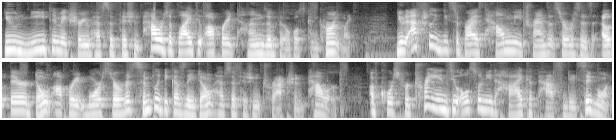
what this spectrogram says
you need to make sure you have sufficient power supply to operate tons of vehicles concurrently. You'd actually be surprised how many transit services out there don't operate more service simply because they don't have sufficient traction power. Of course, for trains, you also need high capacity signaling.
